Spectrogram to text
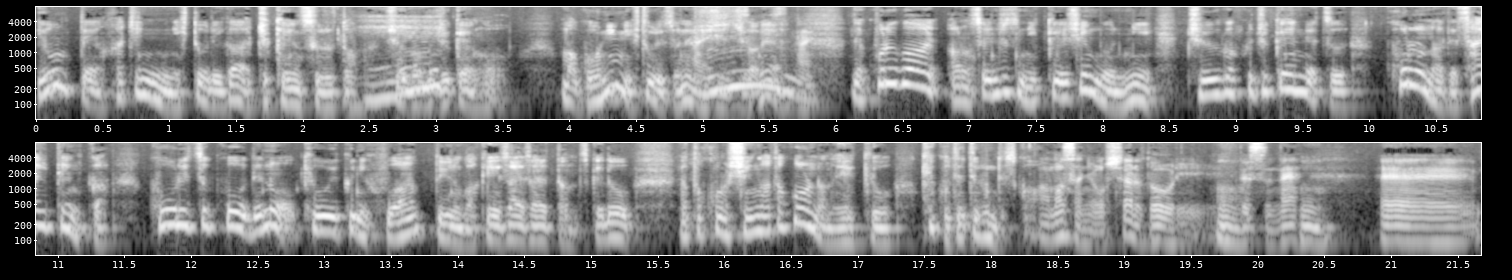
4.8人に1人が受験すると、中学受験を。まあ、5人に1人ですよね、事実はね。はい、で、これが、あの、先日日経新聞に、中学受験熱、コロナで再転化、公立校での教育に不安というのが掲載されたんですけど、やっぱこの新型コロナの影響、結構出てるんですか？まさにおっしゃる通りですね。うん。うん、えー、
